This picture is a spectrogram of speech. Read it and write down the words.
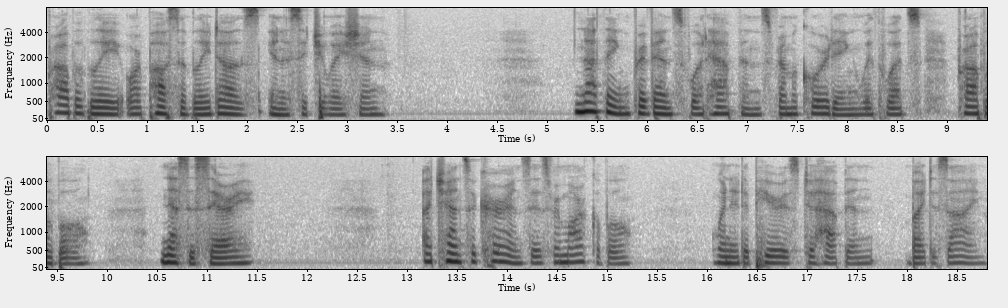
probably or possibly does in a situation. Nothing prevents what happens from according with what's probable, necessary. A chance occurrence is remarkable when it appears to happen by design.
